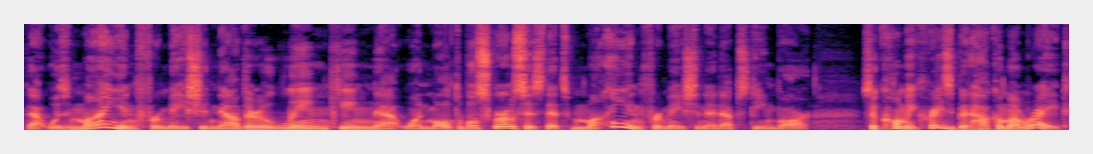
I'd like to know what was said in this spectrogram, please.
That was my information. Now they're linking that one. Multiple sclerosis, that's my information at Epstein Barr. So call me crazy, but how come I'm right?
